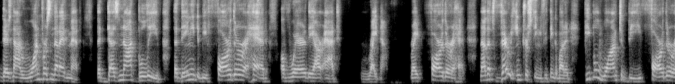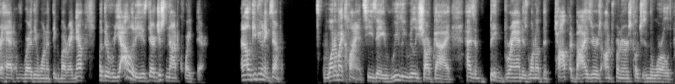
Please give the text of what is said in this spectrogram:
There's not one person that I've met that does not believe that they need to be farther ahead of where they are at right now right? Farther ahead. Now, that's very interesting if you think about it. People want to be farther ahead of where they want to think about right now, but the reality is they're just not quite there. And I'll give you an example one of my clients he's a really really sharp guy has a big brand is one of the top advisors entrepreneurs coaches in the world.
